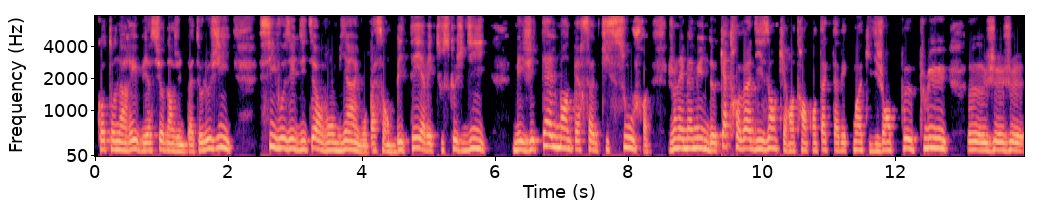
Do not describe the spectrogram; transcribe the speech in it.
quand on arrive bien sûr dans une pathologie. Si vos éditeurs vont bien, ils vont pas s'embêter avec tout ce que je dis, mais j'ai tellement de personnes qui souffrent. J'en ai même une de 90 ans qui rentre en contact avec moi, qui dit j'en peux plus, euh, je, je,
